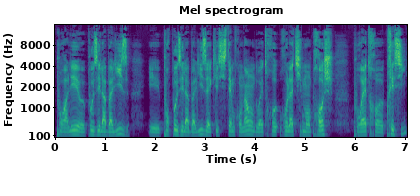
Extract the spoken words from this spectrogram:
pour aller euh, poser la balise. Et pour poser la balise avec les systèmes qu'on a on doit être relativement proche pour être précis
